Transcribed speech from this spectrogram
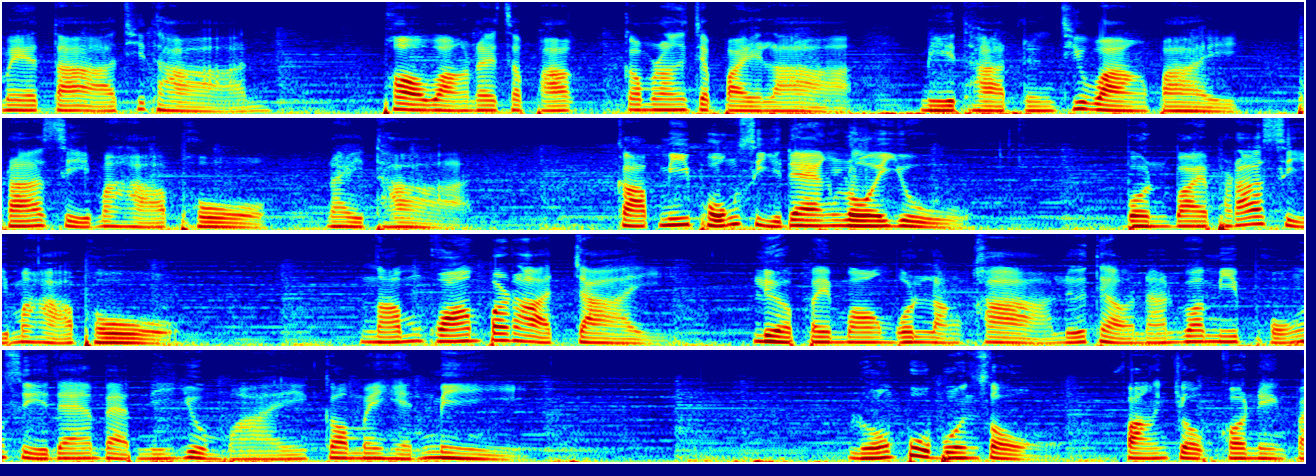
เมตตาอธิษฐาน พอวางได้สักพักกำลังจะไปลา มีถาดหนึ่งที่วางไป พระศรีมหาโพธิ์ในถาดกับมีผงสีแดงโรยอยู่ บนใบพระศรีมหาโพธิ์นำความประหลาดใจ เหลือบไปมองบนหลังคาหรือแถวนั้นว่ามีผงสีแดงแบบนี้อยู่ไหมก็ไม่เห็นมี หลวงปู่บุญส่ง ฟังจบก็นิ่งไป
